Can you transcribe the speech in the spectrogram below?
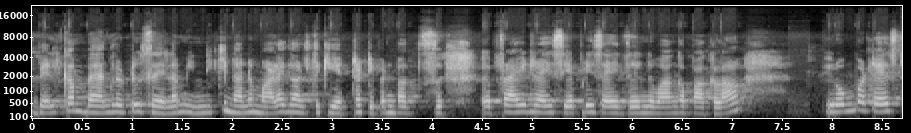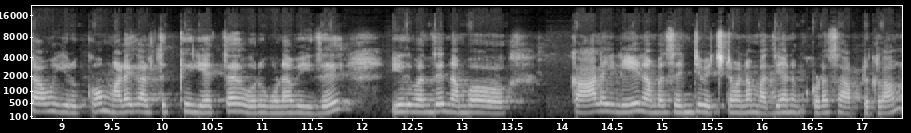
வெல்கம் பெங்களூர் டு சேலம் இன்றைக்கி நான் மழை காலத்துக்கு ஏற்ற டிஃபன் பாக்ஸ் ஃப்ரைட் ரைஸ் எப்படி செய்கிறதுன்னு வாங்க பார்க்கலாம். ரொம்ப டேஸ்ட்டாகவும் இருக்கும். மழை காலத்துக்கு ஏற்ற ஒரு உணவு இது. இது வந்து நம்ம காலையிலேயே நம்ம செஞ்சு வச்சிட்டோம்னா மத்தியானம் கூட சாப்பிட்டுக்கலாம்.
